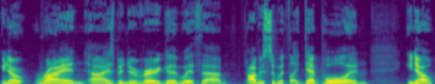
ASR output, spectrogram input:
you know, Ryan uh, has been doing very good with uh, obviously with like Deadpool and you know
